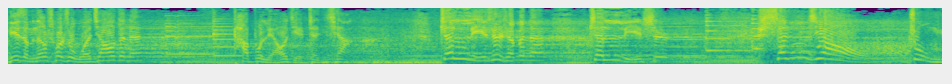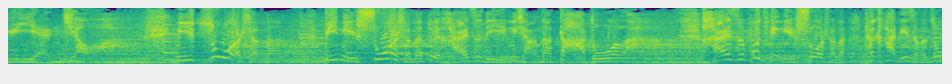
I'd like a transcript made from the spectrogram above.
你怎么能说是我教的呢？他不了解真相啊！真理是什么呢？真理是身教重于言教啊！你做什么，比你说什么对孩子的影响那大多了。孩子不听你说什么，他看你怎么做。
